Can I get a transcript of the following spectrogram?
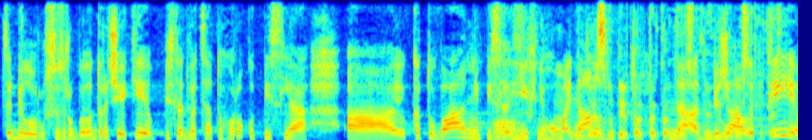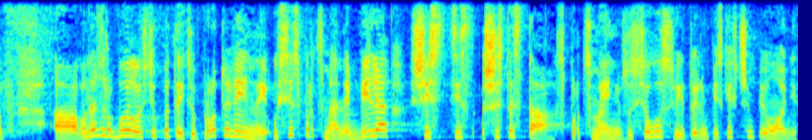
Це білоруси зробили, до речі, які після 20-го року, після а, катувань, після Ага. їхнього майдану Ну, виступів, так, так, так, да, виступів збіжали білорусів, в. Київ. А, вони зробили ось цю петицію проти війни. Усі спортсмени, біля 600 600 спортсменів з усього світу, олімпійських чемпіонів,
